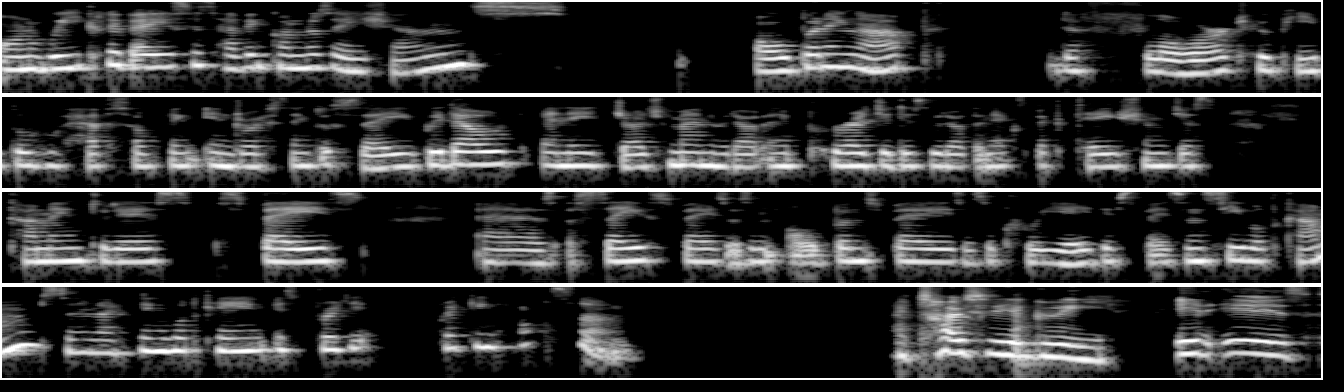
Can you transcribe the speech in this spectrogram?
on weekly basis having conversations, opening up the floor to people who have something interesting to say without any judgment, without any prejudice, without any expectation, just coming to this space as a safe space, as an open space, as a creative space, and see what comes. And I think what came is pretty freaking awesome. I totally agree it is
